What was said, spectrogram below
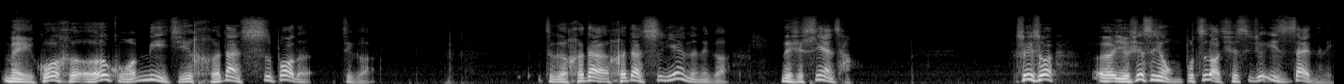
美国和俄国密集核弹试爆的这个这个核弹核弹试验的那个那些试验场。所以说，呃，有些事情我们不知道，其实就一直在那里。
